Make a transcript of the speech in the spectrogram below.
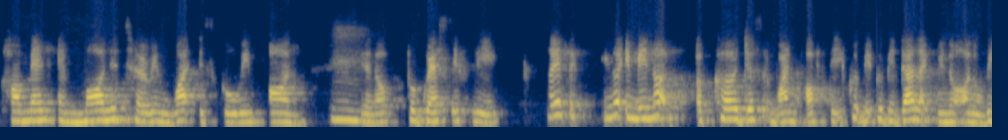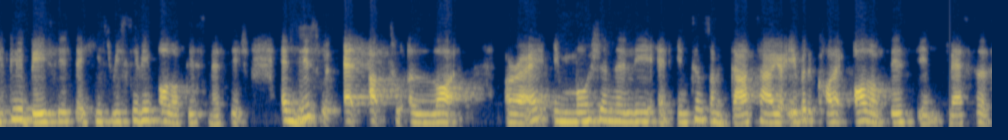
comment and monitoring what is going on, mm. you know, progressively. So if the, you know, it may not occur just one off day. It could be it could be done like you know on a weekly basis that he's receiving all of this message, and this would add up to a lot all right, emotionally and in terms of data, you're able to collect all of this in masses.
